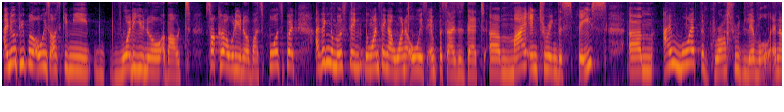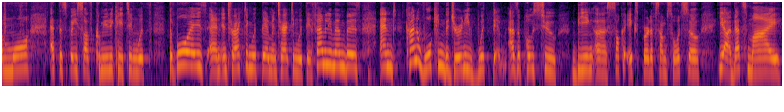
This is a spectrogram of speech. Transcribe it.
I know people are always asking me, "What do you know about soccer? What do you know about sports?" But I think the most thing, the one thing I want to always emphasize is that um, my entering the space, um, I'm more at the grassroots level, and I'm more at the space of communicating with the boys and interacting with them, interacting with their family members, and kind of walking the journey with them, as opposed to being a soccer expert of some sort. So yeah, that's my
